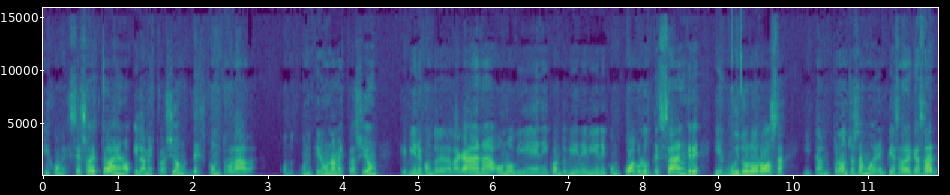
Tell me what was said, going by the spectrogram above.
y con exceso de estrógeno y la menstruación descontrolada. Cuando tiene una menstruación que viene cuando le da la gana o no viene y cuando viene viene con coágulos de sangre y es muy dolorosa y tan pronto esa mujer empieza a adelgazar,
